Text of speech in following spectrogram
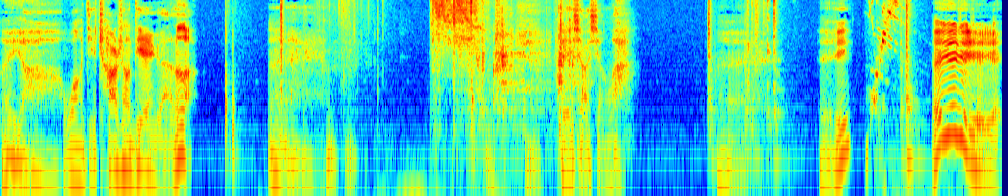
哎呀，忘记插上电源了。哎，这下行了。哎，哎，哎呀呀呀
